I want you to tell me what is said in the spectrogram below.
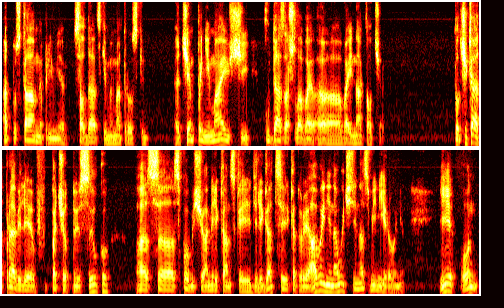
отпускам, например, солдатским и матросским, э, чем понимающий, куда зашла э, война Колчак. Колчака отправили в почетную ссылку – с, с помощью американской делегации, которая, а вы не научите нас минированию. И он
